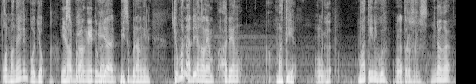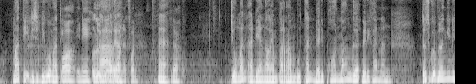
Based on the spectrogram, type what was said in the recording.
pohon mangganya kan di pojok. Ya, seberangnya itu kan. Iya, di seberang ini. Cuman ada yang ngelempar, ada yang mati ya? Enggak. mati nih gue Enggak terus terus. Enggak enggak. mati di CD gue mati Oh ini. Lu Ah, udah. Headphone. nah Udah. cuman ada yang ngelempar rambutan dari pohon mangga dari kanan terus gue bilang gini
